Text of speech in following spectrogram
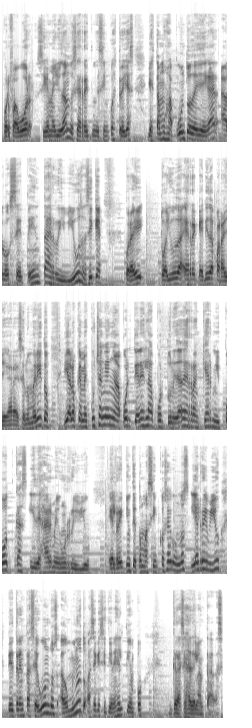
por favor, sígueme ayudando. Ese rating de 5 estrellas. Ya estamos a punto de llegar a los 70 reviews. Así que por ahí tu ayuda es requerida para llegar a ese numerito. Y a los que me escuchan en Apple, tienes la oportunidad de rankear mi podcast y dejarme un review. El rating te toma 5 segundos y el review de 30 segundos a un minuto. Así que si tienes el tiempo, gracias adelantadas.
